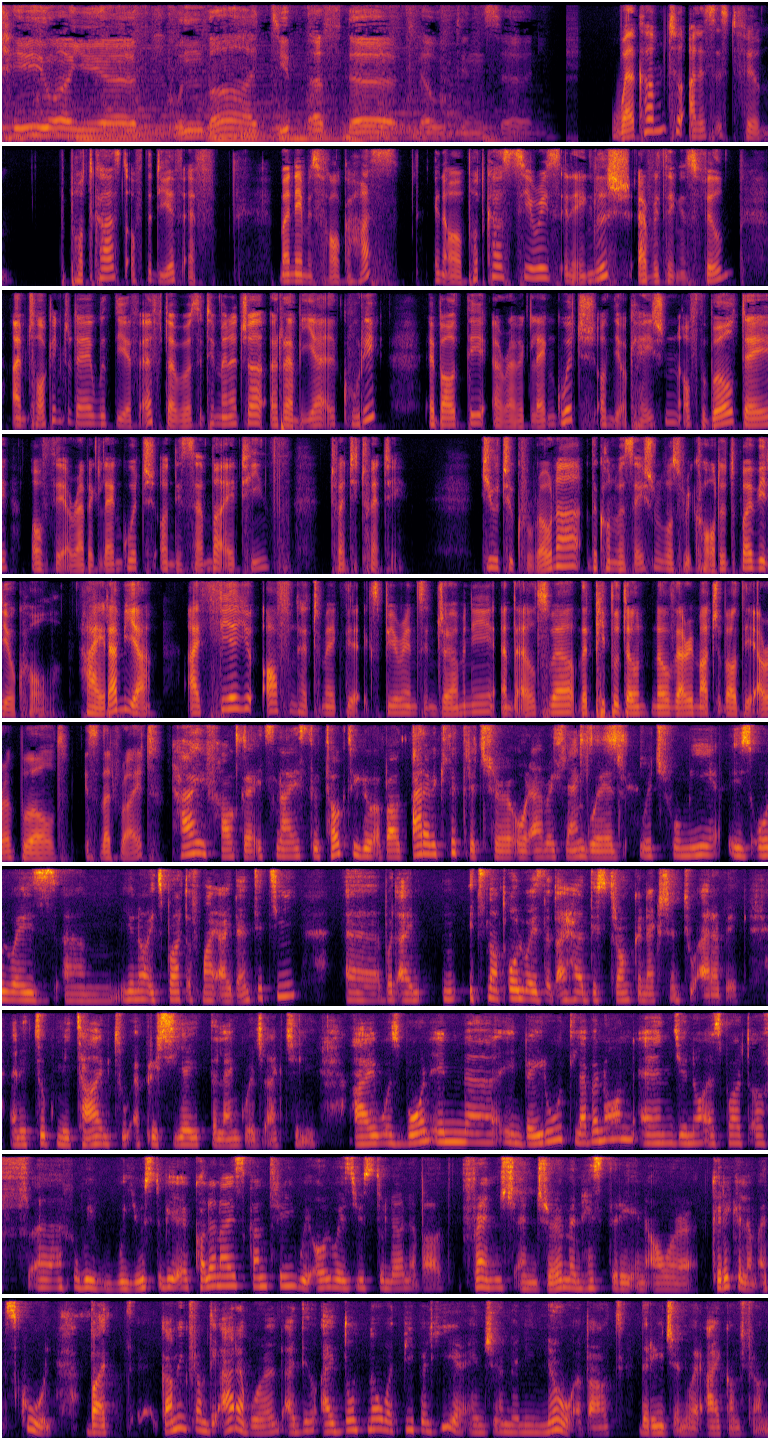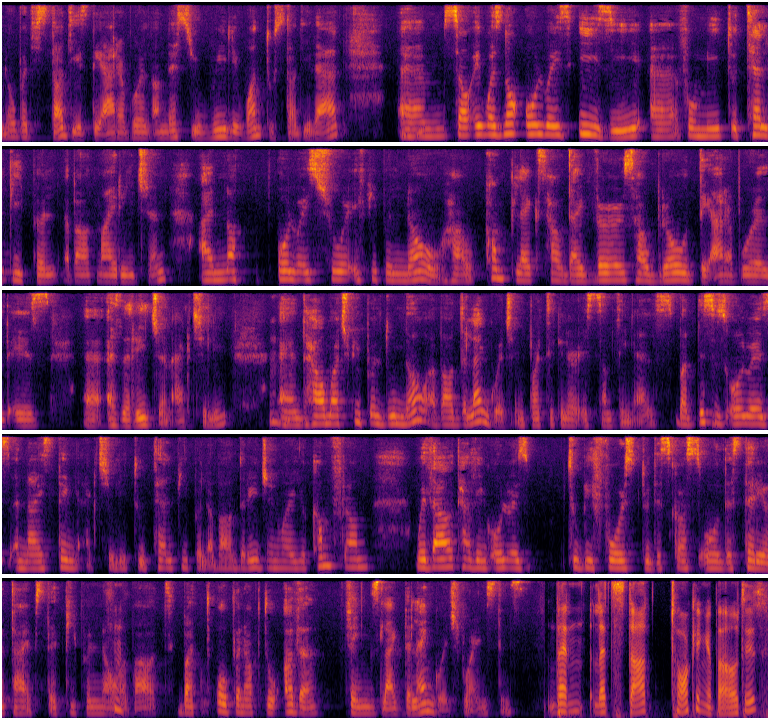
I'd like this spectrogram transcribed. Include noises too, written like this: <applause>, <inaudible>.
روحي وياك فداك لو تنساني Welcome to Alles ist Film, the podcast of the DFF. My name is Frauke Haas. In our podcast series in English, Everything is Film, I'm talking today with DFF Diversity Manager Rabih El Khoury about the Arabic language on the occasion of the World Day of the Arabic Language on December 18th, 2020. Due to Corona, the conversation was recorded by video call. Hi Rabih. I fear you often had to make the experience in Germany and elsewhere that people don't know very much about the Arab world. Is that right? Hi, Frauke. It's nice to talk to you about Arabic literature or Arabic language, which for me is always, um, you know, it's part of my identity. Uh, but I, it's not always that I had this strong connection to Arabic, and it took me time to appreciate the language. Actually, I was born in uh, in Beirut, Lebanon, and you know, as part of uh, we we used to be a colonized country. We always used to learn about French and German history in our curriculum at school, but coming from the Arab world, I, do, I don't know what people here in Germany know about the region where I come from. Nobody studies the Arab world unless you really want to study that. Um, so it was not always easy uh, for me to tell people about my region. I'm not always sure if people know how complex, how diverse, how broad the Arab world is uh, as a region actually mm-hmm. and how much people do know about the language in particular is something else but this is always a nice thing actually to tell people about the region where you come from without having always to be forced to discuss all the stereotypes that people know hmm. about but open up to other things like the language for instance then let's start talking about it.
